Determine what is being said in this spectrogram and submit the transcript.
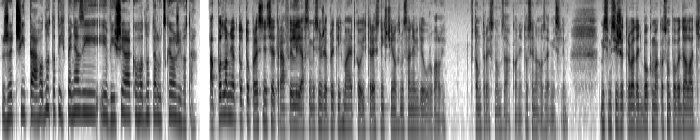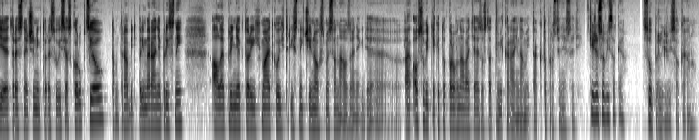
Že či tá hodnota tých peňazí je vyššia ako hodnota ľudského života. A podľa mňa toto presne ste trafili. Ja si myslím, že pri tých majetkových trestných činoch sme sa niekde urvali tom trestnom zákone. To si naozaj myslím. Myslím si, že treba dať bokom, ako som povedala, tie trestné činy, ktoré súvisia s korupciou. Tam treba byť primerane prísny, ale pri niektorých majetkových trestných činoch sme sa naozaj niekde... A osobitne, keď to porovnávate aj s ostatnými krajinami, tak to proste nesedí. Čiže sú vysoké? Sú príliš vysoké, áno.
